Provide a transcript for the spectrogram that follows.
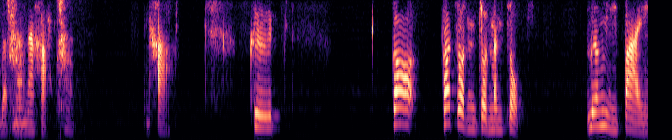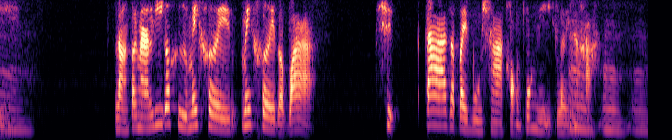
แบบนั้นนะคะครับค่ะ คือ ก็ก็จนจนมันจบเรื่องนี้ไปอืมหลังจากนั้นลี่ก็คือไม่เคย ไม่เคยแบบว่าชื่อกล้าจะไปบูชาของพวกนี้อีกเลยนะคะ อืมอืม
